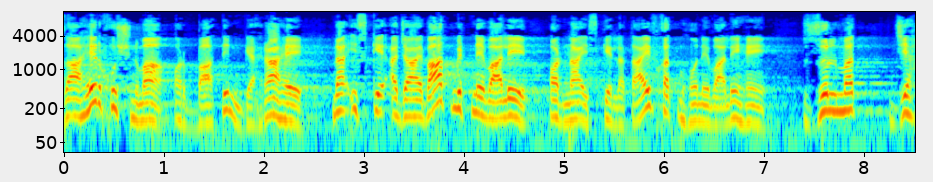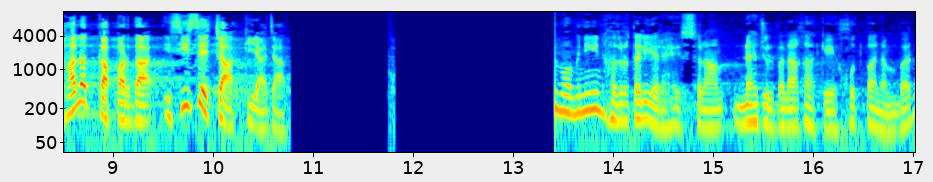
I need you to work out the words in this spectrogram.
ظاہر خوشنما اور باطن گہرا ہے، نہ اس کے عجائبات مٹنے والے اور نہ اس کے لطائف ختم ہونے والے ہیں۔ ظلمت، جہالت کا پردہ اسی سے چاک کیا جاتا۔ مومنین حضرت علی علیہ السلام نہج البلاغہ کے خطبہ نمبر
